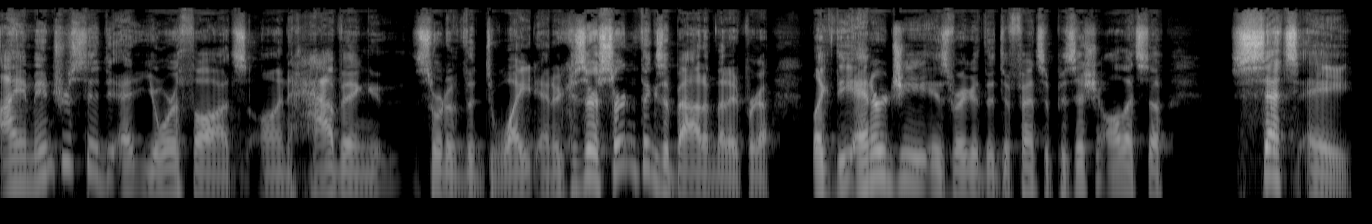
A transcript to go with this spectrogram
I am interested at your thoughts on having sort of the Dwight energy because there are certain things about him that I forgot. Like the energy is very good, the defensive position, all that stuff sets a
